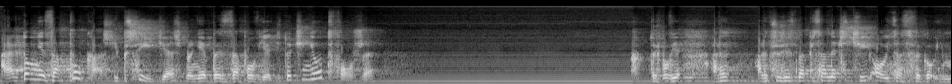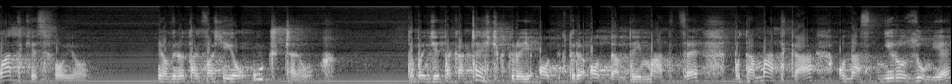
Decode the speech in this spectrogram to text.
A jak do mnie zapukasz i przyjdziesz, no nie bez zapowiedzi, to ci nie otworzę. Ktoś powie, ale, ale przecież jest napisane czci ojca swego i matkę swoją. Ja mówię, no tak właśnie ją uczczę. To będzie taka cześć, której od, które oddam tej matce, bo ta matka, ona nie rozumie,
